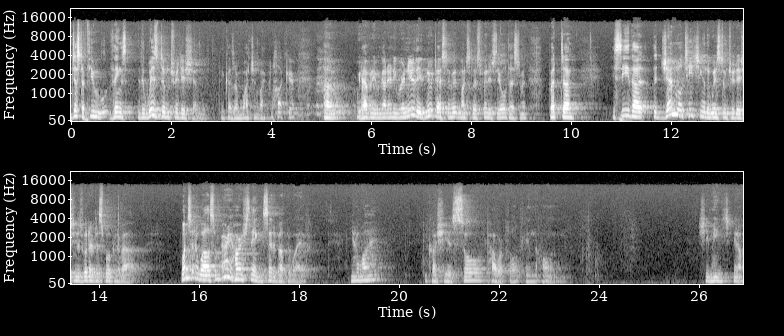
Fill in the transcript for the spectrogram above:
just a few things. The wisdom tradition because I'm watching my clock here. Uh, we haven't even got anywhere near the New Testament, much less finished the Old Testament. But um, you see, the, the general teaching of the wisdom tradition is what I've just spoken about. Once in a while, some very harsh things said about the wife. You know why? Because she is so powerful in the home. She means, you know,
